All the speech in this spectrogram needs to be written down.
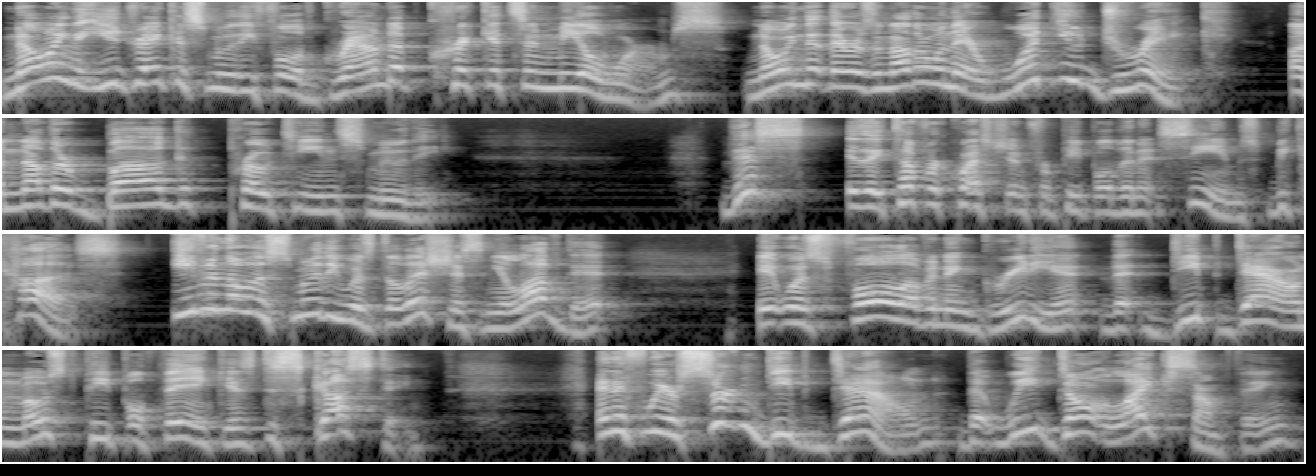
Knowing that you drank a smoothie full of ground up crickets and mealworms, knowing that there was another one there, would you drink another bug protein smoothie? This is a tougher question for people than it seems because even though the smoothie was delicious and you loved it, it was full of an ingredient that deep down most people think is disgusting. And if we are certain deep down that we don't like something,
